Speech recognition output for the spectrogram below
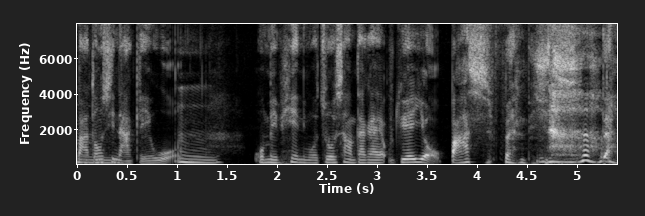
把东西拿给我，嗯，嗯我没骗你，我桌上大概约有八十份离职单。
